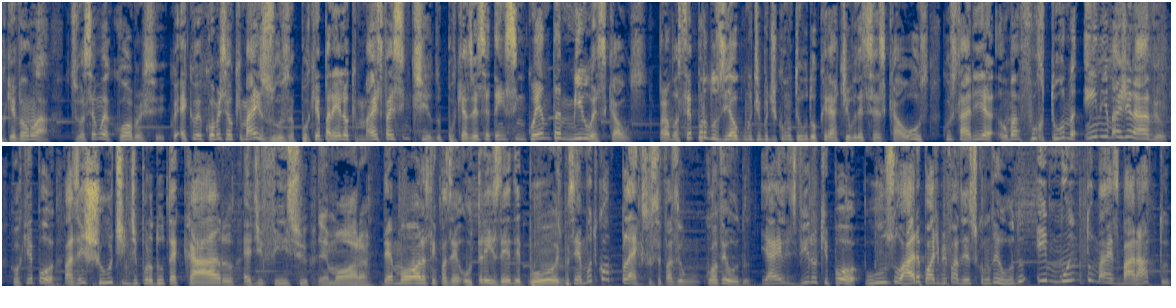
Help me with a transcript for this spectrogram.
Porque vamos lá, se você é um e-commerce, é que o e-commerce é o que mais usa, porque pra ele é o que mais faz sentido, porque às vezes você tem 50 mil SKUs. Pra você produzir algum tipo de conteúdo criativo desses SKUs, custaria uma fortuna inimaginável. Porque, pô, fazer shooting de produto é caro, é difícil, Demora. demora, você tem que fazer o 3D depois. Tipo assim, é muito complexo você fazer um conteúdo. E aí eles viram que, pô, o usuário pode me fazer esse conteúdo e muito mais barato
